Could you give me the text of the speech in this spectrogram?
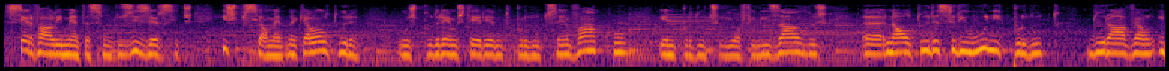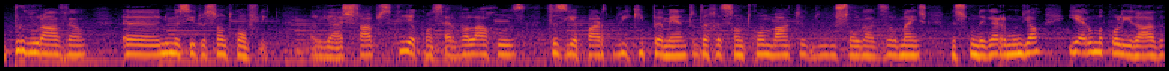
Serve à alimentação dos exércitos, especialmente naquela altura. Hoje poderemos ter entre produtos em vácuo, entre produtos liofilizados. Eh, na altura seria o único produto durável e perdurável eh, numa situação de conflito. Aliás, sabe-se que a conserva La Rose fazia parte do equipamento da ração de combate dos soldados alemães na Segunda Guerra Mundial e era uma qualidade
